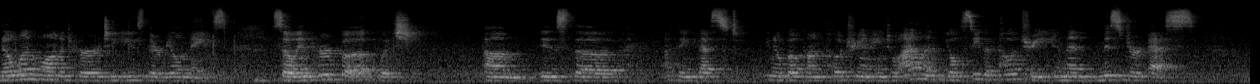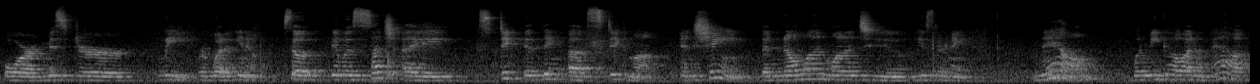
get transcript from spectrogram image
no one wanted her to use their real names. So in her book, which um, is the, I think, best, you know, book on poetry on Angel Island, you'll see the poetry and then Mr. S. or Mr. Lee, or what, you know. So it was such a, a thing of stigma and shame that no one wanted to use their name. Now, when we go out and about,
